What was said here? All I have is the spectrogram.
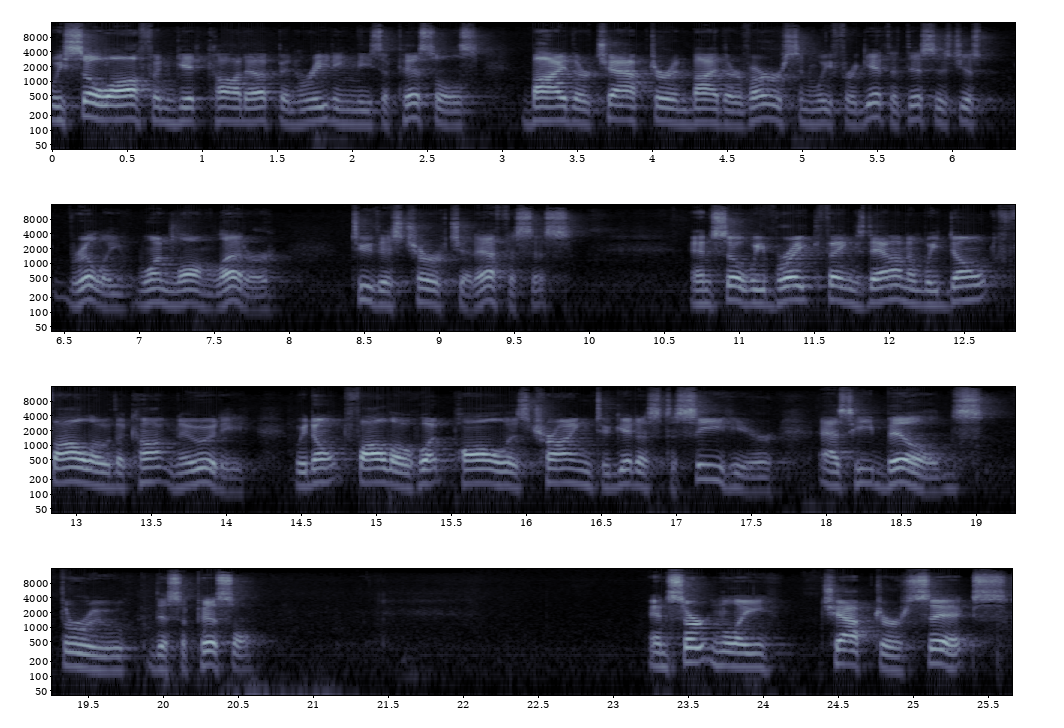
We so often get caught up in reading these epistles by their chapter and by their verse, and we forget that this is just really one long letter to this church at Ephesus. And so we break things down and we don't follow the continuity. We don't follow what Paul is trying to get us to see here as he builds through this epistle. And certainly, chapter 6,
